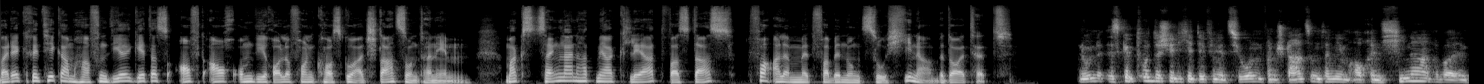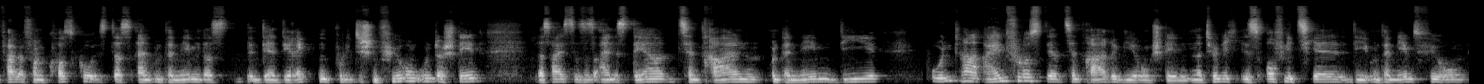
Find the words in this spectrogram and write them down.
Bei der Kritik am Hafendeal geht es oft auch um die Rolle von Costco als Staatsunternehmen. Max Zenglein hat mir erklärt, was das, vor allem mit Verbindung zu China, bedeutet. Nun, es gibt unterschiedliche Definitionen von Staatsunternehmen auch in China, aber im Falle von Costco ist das ein Unternehmen, das der direkten politischen Führung untersteht. Das heißt, es ist eines der zentralen Unternehmen, die unter Einfluss der Zentralregierung stehen. Natürlich ist offiziell die Unternehmensführung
